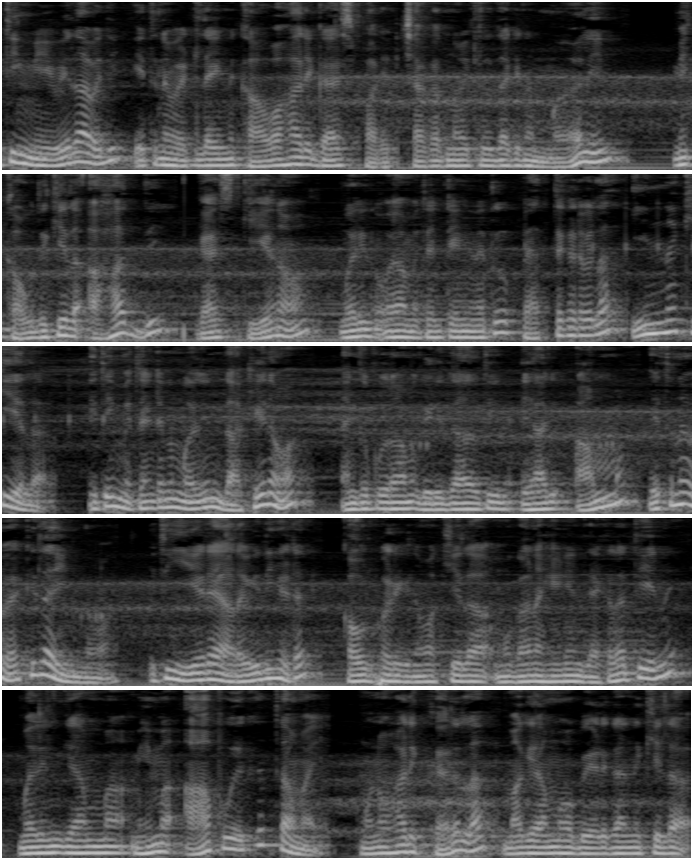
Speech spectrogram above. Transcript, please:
ඉතින් මේ වෙලාවේදී එතන වැටිලා ඉන්න කවහා හරි ගෑස් පරීක්ෂා කරනවා කියලා දකින මර්ලින් මේ කවුද කියලා අහද්දි ගෑස් කියනවා මලින් ඔයා මෙතැන්ට එන්නේ නැතුව පැත්තකට වෙලා ඉන්න කියලා. ඉතින් මෙතැන්ට මලින් දකිනවා ඇඟ පුරාම ගෙඩි දාලා තියෙන එයාගේ අම්මා එතන වැටිලා ඉන්නවා. ඉතින් ඊයට අර විදිහට කවුරු හරි එනවා කියලා මොගාන හිණෙන් දැකලා තියෙන්නේ මලින්ගේ අම්මා මෙහෙම ආපු එක තමයි. මොනවා හරි කරලා මගේ අම්මව බේර ගන්න කියලා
